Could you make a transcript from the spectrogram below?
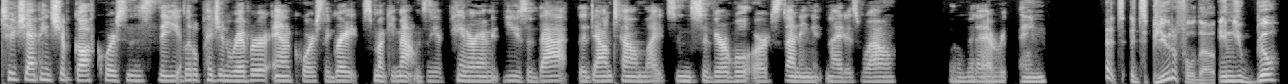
two championship golf courses, the Little Pigeon River, and of course the Great Smoky Mountains. They have panoramic views of that. The downtown lights in Sevierville are stunning at night as well. A little bit of everything. It's it's beautiful though. And you built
